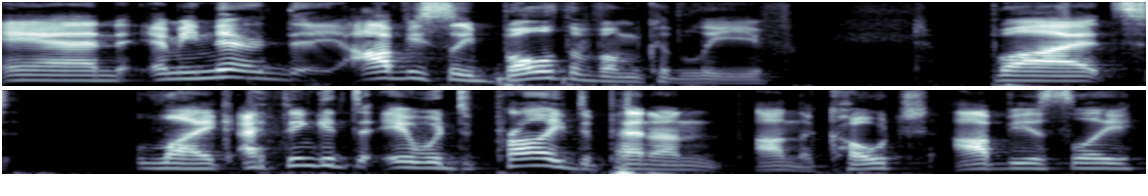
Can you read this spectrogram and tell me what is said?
and I mean, they're obviously both of them could leave, but like I think it it would probably depend on on the coach. Obviously,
